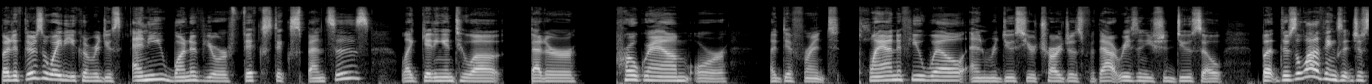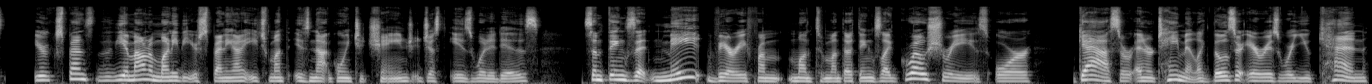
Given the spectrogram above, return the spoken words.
But if there's a way that you can reduce any one of your fixed expenses, like getting into a better program or a different plan, if you will, and reduce your charges for that reason, you should do so. But there's a lot of things that just your expense, the amount of money that you're spending on it each month is not going to change. It just is what it is. Some things that may vary from month to month are things like groceries or gas or entertainment. Like those are areas where you can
